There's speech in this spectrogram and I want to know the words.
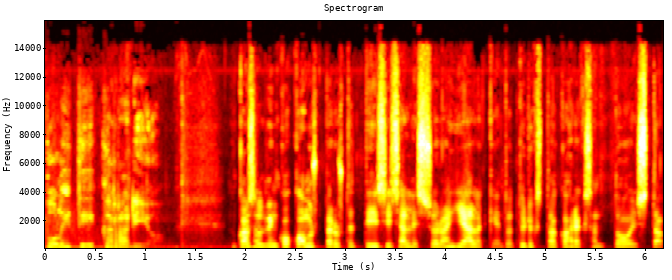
Politiikka Radio. Kansallinen kokoomus perustettiin sisällissodan jälkeen 1918.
